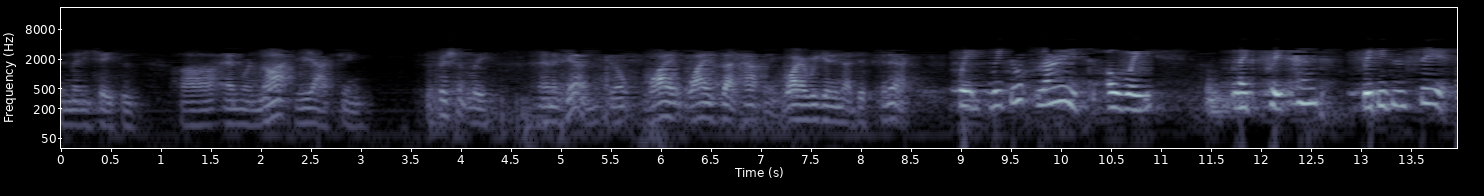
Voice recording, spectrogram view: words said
in many cases, uh, and we're not reacting sufficiently. And again, you know, why why is that happening? Why are we getting that disconnect? We, we don't learn it or we like pretend we didn't see it.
